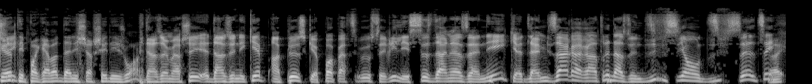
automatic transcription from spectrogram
marché- que t'es pas capable d'aller chercher des joueurs. Puis dans un marché, dans une équipe, en plus, qui a pas participé aux séries les six dernières années, qui a de la misère à rentrer dans une division difficile, tu sais, Ouais.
